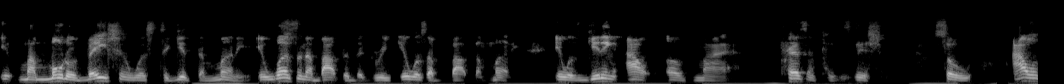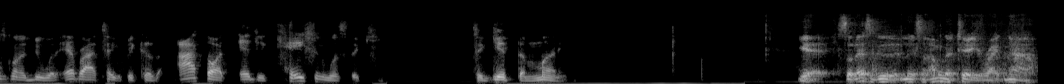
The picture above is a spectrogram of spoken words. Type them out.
it, my motivation was to get the money. It wasn't about the degree. It was about the money. It was getting out of my present position. So I was going to do whatever I take because I thought education was the key to get the money. Yeah, so that's good. Listen, I'm going to tell you right now.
